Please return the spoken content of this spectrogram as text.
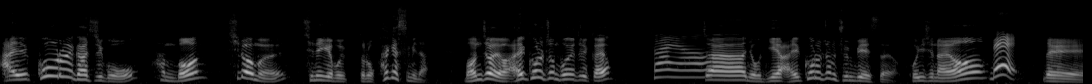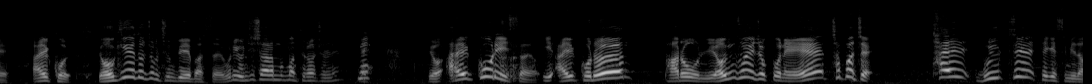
알코올을 가지고 한번 실험을 진행해 보도록 하겠습니다. 먼저요, 알코올을 좀 보여드릴까요? 좋아요. 짠, 여기에 알코올을 좀 준비했어요. 보이시나요? 네. 네, 알코올. 여기에도 좀 준비해 봤어요. 우리 은지 씨 한 번만 들어줄래요? 네. 요 알코올이 있어요. 이 알코올은 바로 연소의 조건의 첫 번째 탈물질 되겠습니다.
